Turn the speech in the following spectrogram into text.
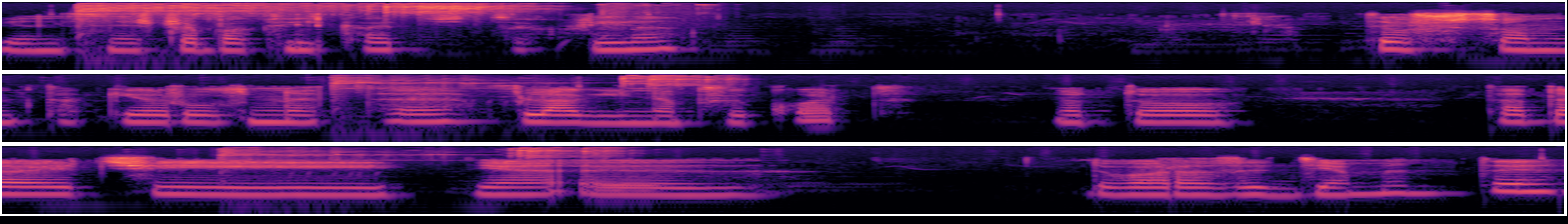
więc nie trzeba klikać co chwilę. Też są takie różne te flagi na przykład. No to ta daje ci y, dwa razy diamenty.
